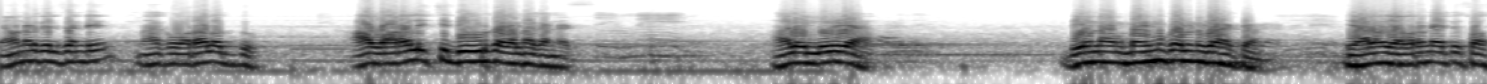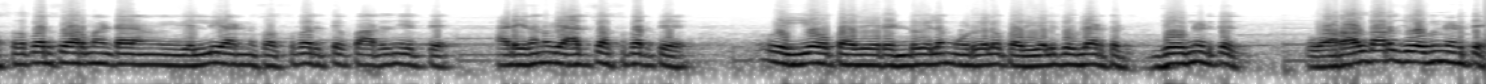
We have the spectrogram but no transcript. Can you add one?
ఏమన్నాడు తెలుసండి? నాకు వరాలు వద్దు ఆ వరాలు ఇచ్చి దేవుడు కావాలి నాకు అన్నాడు. హాలెలూయ. దేవుడు నాకు మహిమ కలును కాక ఎలా ఎవరినైతే స్వస్థపరిచి వరం అంటే వెళ్ళి ఆడిని స్వస్థపరిస్తే ప్రార్థన చేస్తే ఆడ ఏదైనా వ్యాధి స్వస్థపడితే వెయ్యో పది రెండు వేలు మూడు వేలు పదివేలు జోబులు ఆడతాడు. జోబుని నిడుతుంది వరాల ద్వారా జోబుని నిడితే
